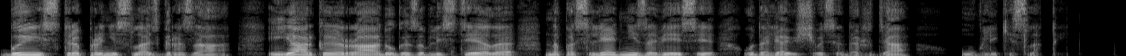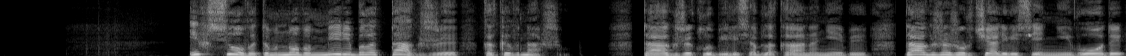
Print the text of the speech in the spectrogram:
Быстро пронеслась гроза, и яркая радуга заблестела на последней завесе удаляющегося дождя углекислоты. И все в этом новом мире было так же, как и в нашем. Так же клубились облака на небе, так же журчали весенние воды,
